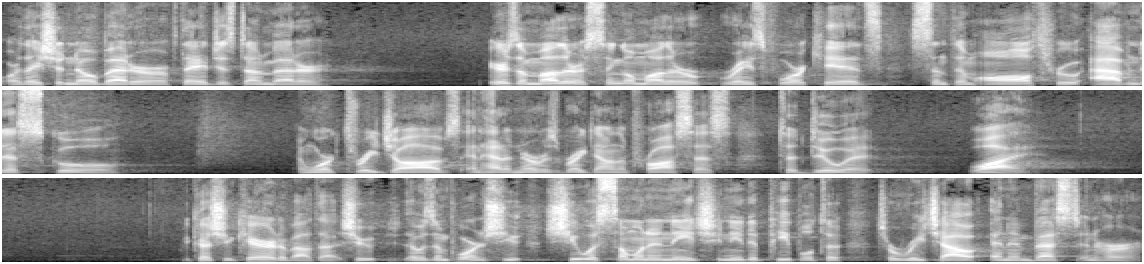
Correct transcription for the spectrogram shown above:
or they should know better or if they had just done better. Here's a mother, a single mother, raised four kids, sent them all through Adventist school, and worked three jobs and had a nervous breakdown in the process to do it. Why? Because she cared about that. She, that was important. She, she was someone in need. She needed people to, to reach out and invest in her.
